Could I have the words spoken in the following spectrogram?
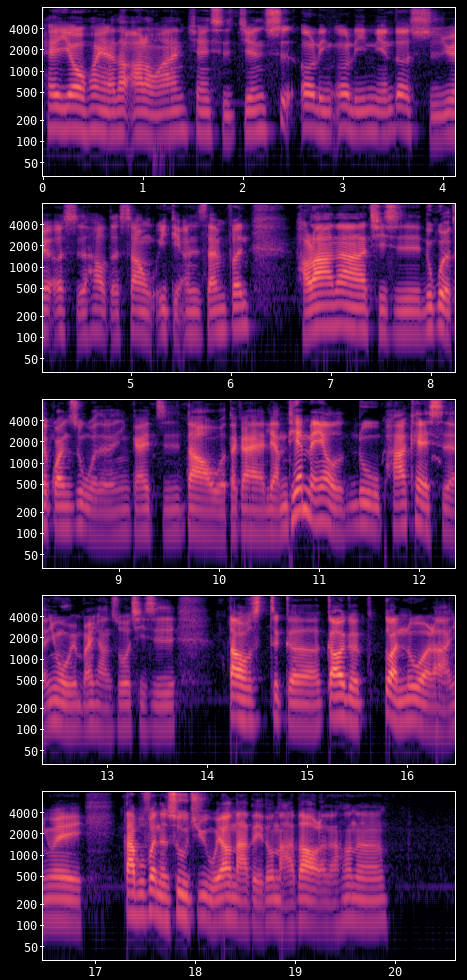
嘿呦，欢迎来到阿龙安。现在时间是二零二零年的十月二十号的上午一点二十三分。好啦，那其实如果有在关注我的人，应该知道我大概两天没有录 podcast 了，因为我原本想说，其实到这个告一个段落啦，因为大部分的数据我要拿的也都拿到了，然后呢，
